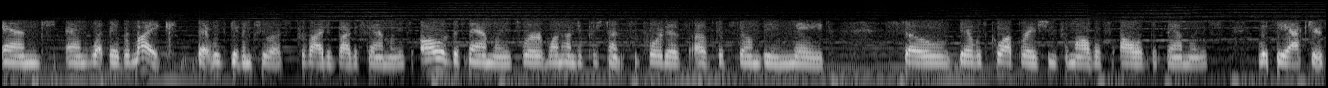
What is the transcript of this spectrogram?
and and what they were like that was given to us, provided by the families. All of the families were 100% supportive of the film being made, so there was cooperation from all the all of the families with the actors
